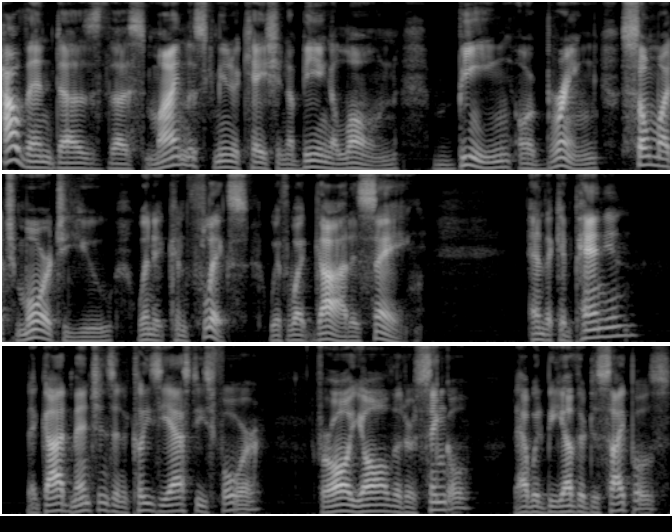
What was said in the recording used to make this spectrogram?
How then does this mindless communication of being alone being or bring so much more to you when it conflicts with what God is saying? And the companion that God mentions in Ecclesiastes 4, for all y'all that are single, that would be other disciples,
